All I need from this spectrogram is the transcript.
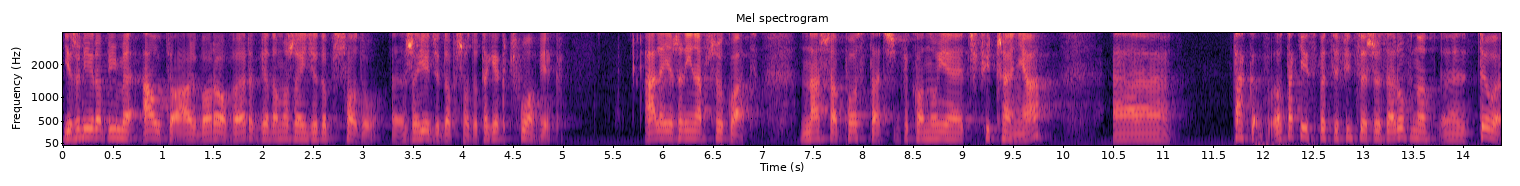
Jeżeli robimy auto albo rower, wiadomo, że idzie do przodu, e, że jedzie do przodu, tak jak człowiek. Ale jeżeli na przykład nasza postać wykonuje ćwiczenia, e, tak, o takiej specyfice, że zarówno, e, tył, e,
